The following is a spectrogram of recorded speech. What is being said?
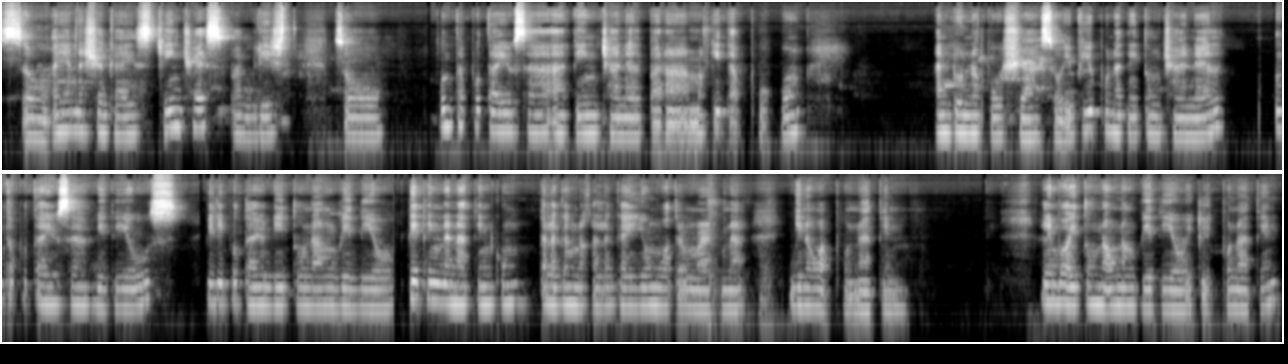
So, ayan na siya guys. Changes published. So, punta po tayo sa ating channel para makita po kung andun na po siya. So, i-view po natin itong channel. Punta po tayo sa videos. Pili po tayo dito ng video. Titingnan natin kung talagang nakalagay yung watermark na ginawa po natin. Halimbawa itong naunang video, i-click po natin.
